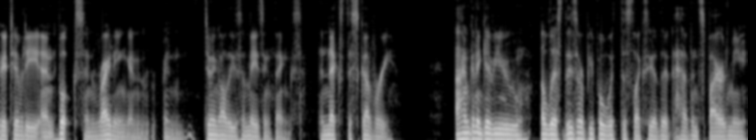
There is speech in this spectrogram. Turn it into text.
creativity and books and writing and, and doing all these amazing things. The next discovery. I'm going to give you a list. These are people with dyslexia that have inspired me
